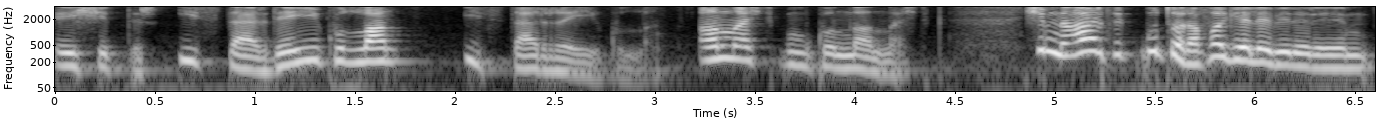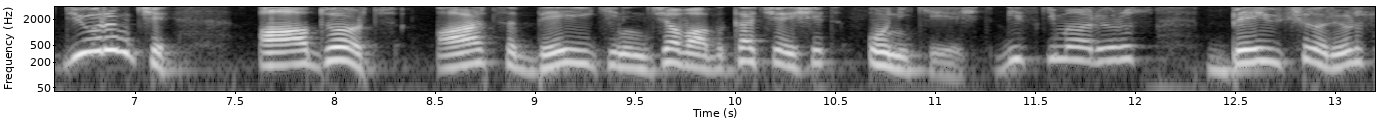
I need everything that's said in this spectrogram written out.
Eşittir. İster D'yi kullan, ister R'yi kullan. Anlaştık mı bu konuda anlaştık. Şimdi artık bu tarafa gelebilirim. Diyorum ki A4 artı B2'nin cevabı kaça eşit? 12'ye eşit. Biz kimi arıyoruz? B3'ü arıyoruz.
